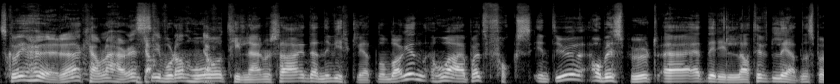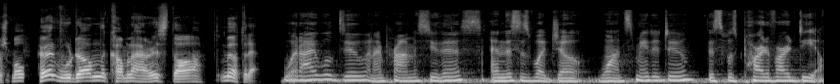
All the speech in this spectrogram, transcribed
Skal vi høre Kamala Harris i hvordan hun tilnærmer seg denne virkeligheten om dagen? Hun er på et Fox-intervju og blir spurt eh, et relativt ledende spørsmål. Hør hvordan Kamala Harris da møter det. What I will do, and I promise you this, and this is what Joe wants me to do, this was part of our deal.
